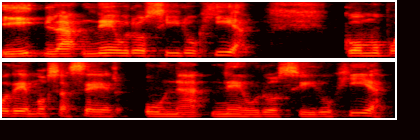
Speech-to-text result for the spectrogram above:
y la neurocirugía. ¿Cómo podemos hacer una neurocirugía?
